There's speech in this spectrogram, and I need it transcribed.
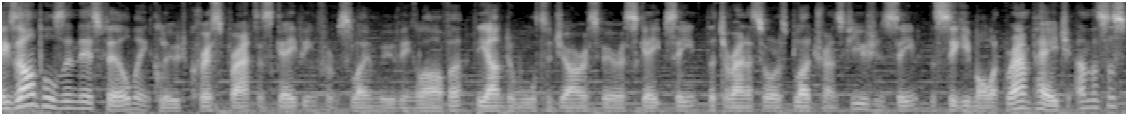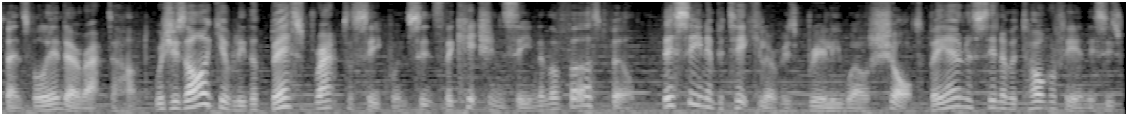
Examples in this film include Chris Pratt escaping from slow-moving lava, the underwater gyrosphere escape scene, the Tyrannosaurus blood transfusion scene, the Stygimoloch rampage, and the suspenseful Indoraptor hunt, which is arguably the best raptor sequence since the kitchen scene in the first film. This scene in particular is really well shot. Bayona's cinematography in this is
